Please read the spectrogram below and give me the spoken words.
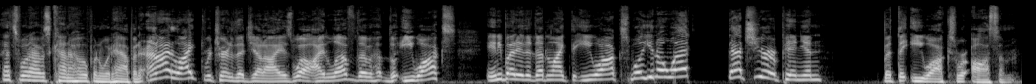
That's what I was kind of hoping would happen. And I liked Return of the Jedi as well. I love the, the Ewoks. Anybody that doesn't like the Ewoks, well, you know what? That's your opinion. But the Ewoks were awesome.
